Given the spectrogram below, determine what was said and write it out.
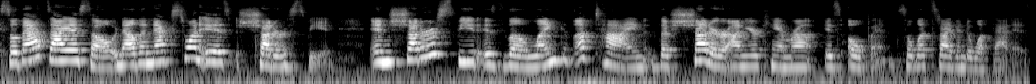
so that's ISO. Now the next one is shutter speed. And shutter speed is the length of time the shutter on your camera is open. So let's dive into what that is.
